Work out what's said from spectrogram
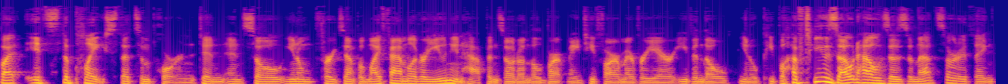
But it's the place that's important, and and so you know, for example, my family reunion happens out on Lebret Métis farm every year, even though you know people have to use outhouses and that sort of thing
